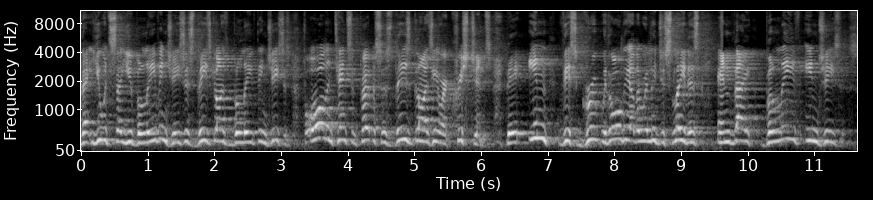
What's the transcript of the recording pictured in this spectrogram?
that you would say you believe in Jesus. These guys believed in Jesus. For all intents and purposes, these guys here are Christians. They're in this group with all the other religious leaders and they believe in Jesus.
